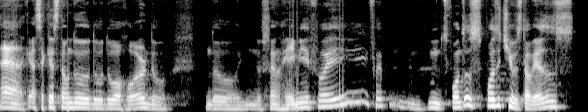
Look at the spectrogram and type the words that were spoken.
É, essa questão do, do, do horror do, do, do Sam Raimi foi, foi um dos pontos positivos, talvez os,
